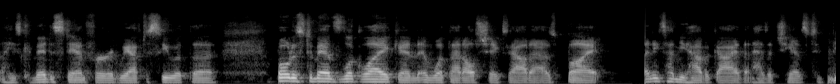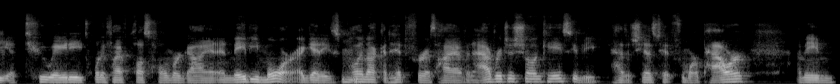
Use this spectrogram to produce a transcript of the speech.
Uh, he's committed to Stanford. We have to see what the bonus demands look like and, and what that all shakes out as. But anytime you have a guy that has a chance to be a 280, 25 plus homer guy, and maybe more, again, he's mm-hmm. probably not going to hit for as high of an average as Sean Casey, but he has a chance to hit for more power. I mean,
